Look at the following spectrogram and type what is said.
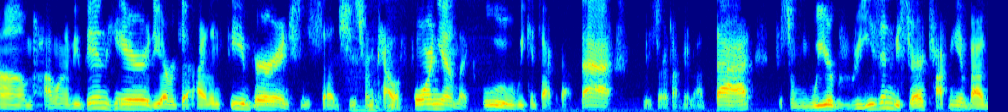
Um, how long have you been here? Do you ever get island fever?" And she said she's from California. I'm like, "Ooh, we can talk about that." So we started talking about that. For some weird reason, we started talking about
